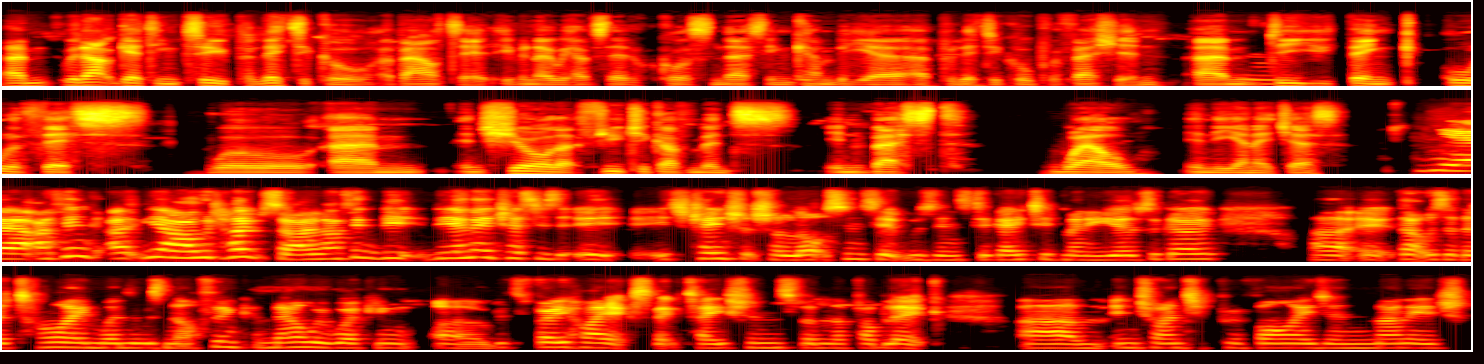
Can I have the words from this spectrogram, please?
Um, without getting too political about it, even though we have said, of course, nursing can be a, a political profession, um, mm. do you think all of this will um, ensure that future governments invest well in the NHS? Yeah, I think uh, yeah, I would hope so, and I think the the NHS is it, it's changed such a lot since it was instigated many years ago. Uh, it, that was at a time when there was nothing, and now we're working uh, with very high expectations from the public um, in trying to provide and manage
